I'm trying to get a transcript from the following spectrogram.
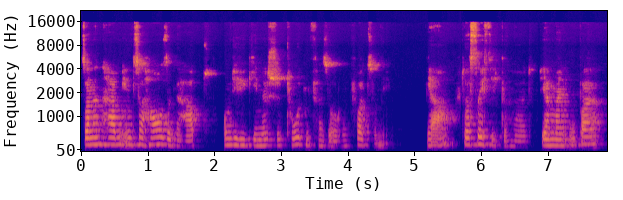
sondern haben ihn zu Hause gehabt, um die hygienische Totenversorgung vorzunehmen. Ja, du hast richtig gehört. Wir haben meinen Opa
